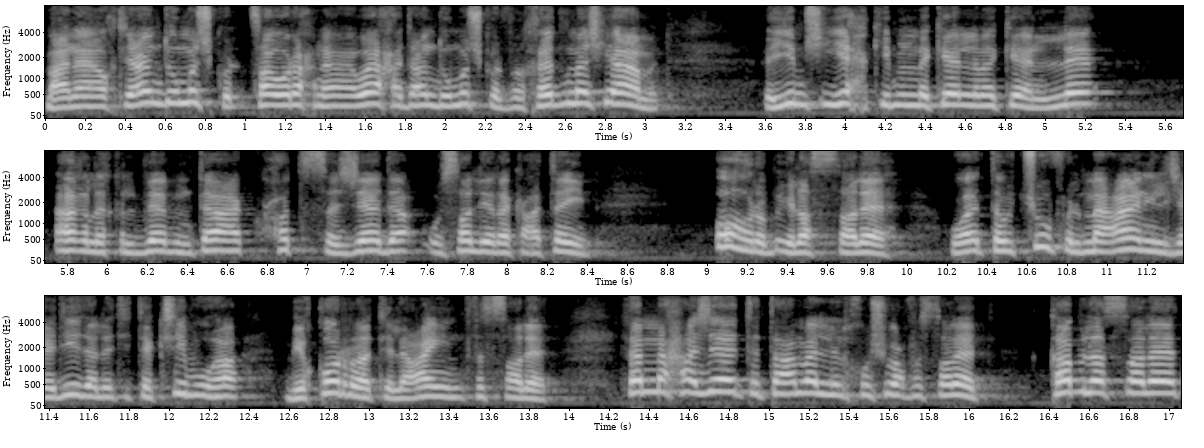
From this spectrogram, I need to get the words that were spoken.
معناها وقت عنده مشكل. تصور إحنا واحد عنده مشكل في الخدمة إيش يعمل؟ يمشي يحكي من مكان لمكان. لا أغلق الباب نتاعك حط السجادة وصلي ركعتين. اهرب إلى الصلاة وأنت تشوف المعاني الجديدة التي تكسبها بقرة العين في الصلاة. ثم حاجات تتعمل للخشوع في الصلاة. قبل الصلاة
